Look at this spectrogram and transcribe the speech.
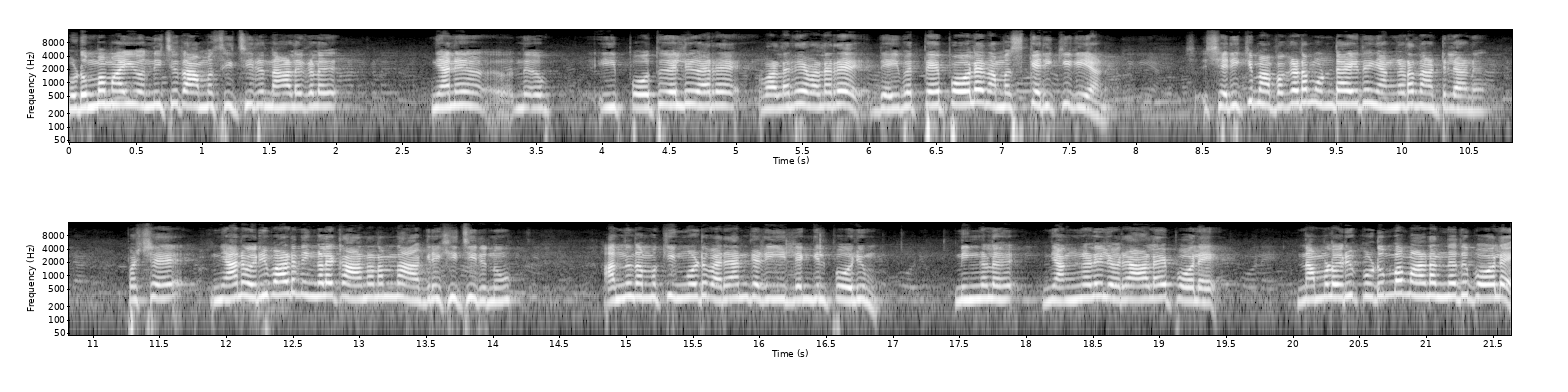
കുടുംബമായി ഒന്നിച്ച് താമസിച്ചിരുന്ന ആളുകൾ ഞാൻ ഈ പോത്തുകല്ലുകാരെ വളരെ വളരെ ദൈവത്തെ പോലെ നമസ്കരിക്കുകയാണ്. ശരിക്കും അപകടമുണ്ടായത് ഞങ്ങളുടെ നാട്ടിലാണ്. പക്ഷേ ഞാൻ ഒരുപാട് നിങ്ങളെ കാണണം എന്ന് ആഗ്രഹിച്ചിരുന്നു. അന്ന് നമുക്ക് ഇങ്ങോട്ട് വരാൻ കഴിയില്ലെങ്കിൽ പോലും നിങ്ങൾ ഞങ്ങളിൽ ഒരാളെ പോലെ നമ്മളൊരു കുടുംബമാണെന്നത് പോലെ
